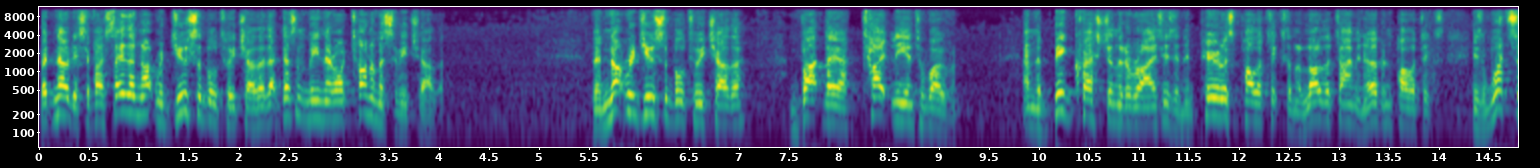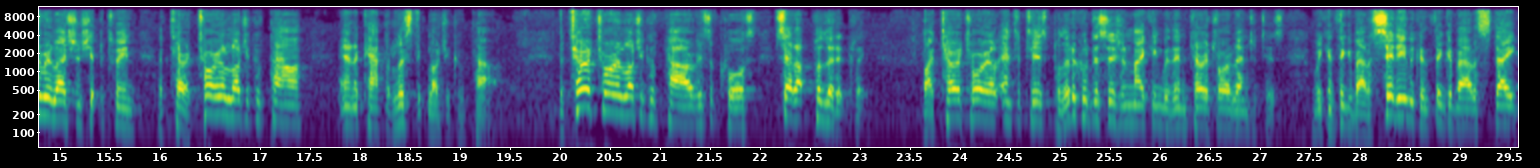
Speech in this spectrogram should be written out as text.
But notice, if I say they're not reducible to each other, that doesn't mean they're autonomous of each other. They're not reducible to each other, but they are tightly interwoven. And the big question that arises in imperialist politics and a lot of the time in urban politics is what's the relationship between a territorial logic of power and a capitalistic logic of power? The territorial logic of power is, of course, set up politically by territorial entities, political decision-making within territorial entities. We can think about a city, we can think about a state,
